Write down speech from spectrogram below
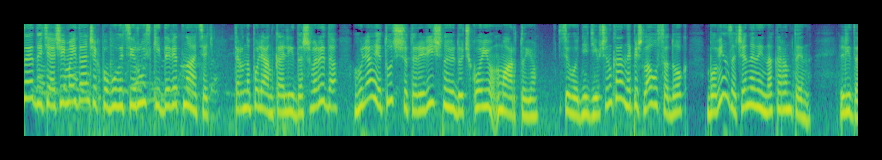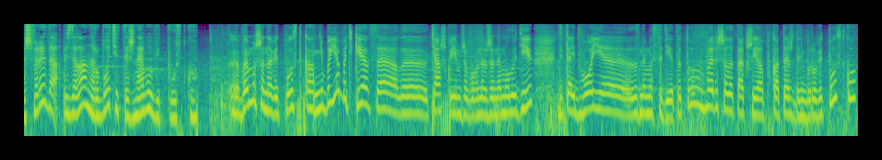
Це дитячий майданчик по вулиці Руській, 19. Тернополянка Ліда Шверида гуляє тут з чотирирічною дочкою Мартою. Сьогодні дівчинка не пішла у садок, бо він зачинений на карантин. Ліда Шверида взяла на роботі тижневу відпустку. Е, Вимушена відпустка. Ніби є батьки, все, але тяжко їм вже, бо вони вже не молоді. Дітей двоє з ними сидіти. То вирішили так, що я поки тиждень беру відпустку,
